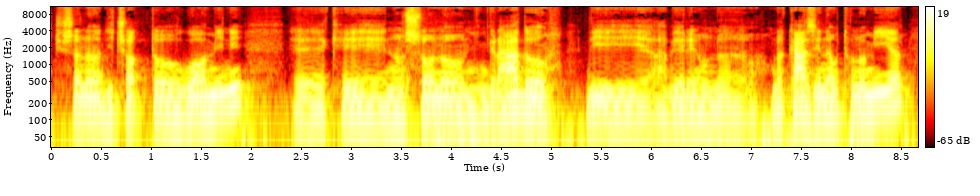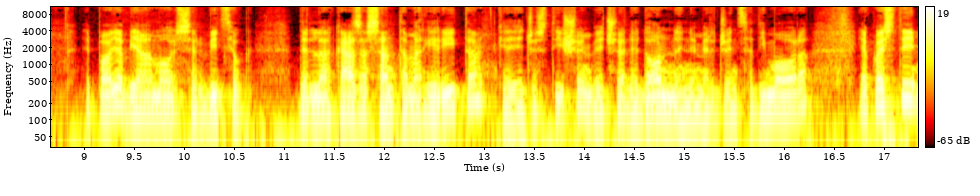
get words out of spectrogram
Ci sono 18 uomini eh, che non sono in grado di avere una, una casa in autonomia e poi abbiamo il servizio della casa Santa Margherita che gestisce invece le donne in emergenza di mora e a questi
